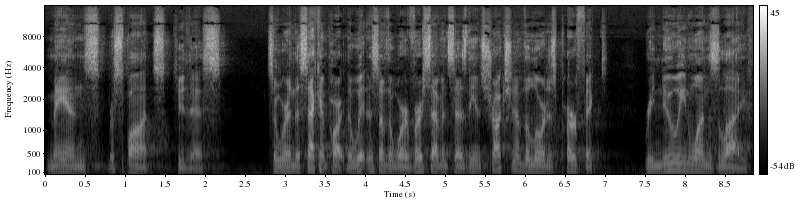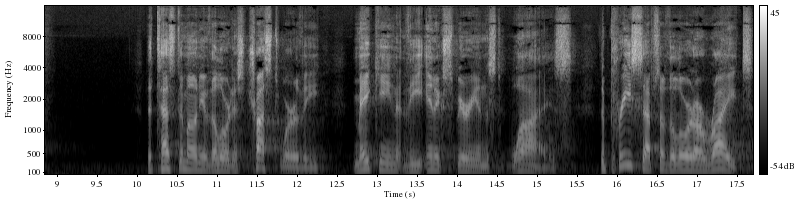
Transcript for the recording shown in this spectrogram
man's response to this. So we're in the second part, the witness of the word. Verse 7 says, The instruction of the Lord is perfect, renewing one's life. The testimony of the Lord is trustworthy, making the inexperienced wise. The precepts of the Lord are right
